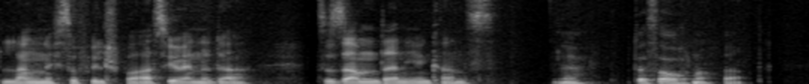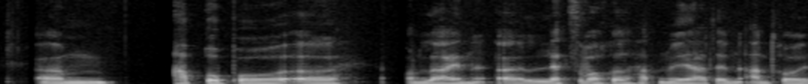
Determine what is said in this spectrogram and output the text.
lang nicht so viel Spaß, wie wenn du da zusammen trainieren kannst. Ja, das auch noch, ja. Ähm, apropos äh, online, äh, letzte Woche hatten wir ja den Andro,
